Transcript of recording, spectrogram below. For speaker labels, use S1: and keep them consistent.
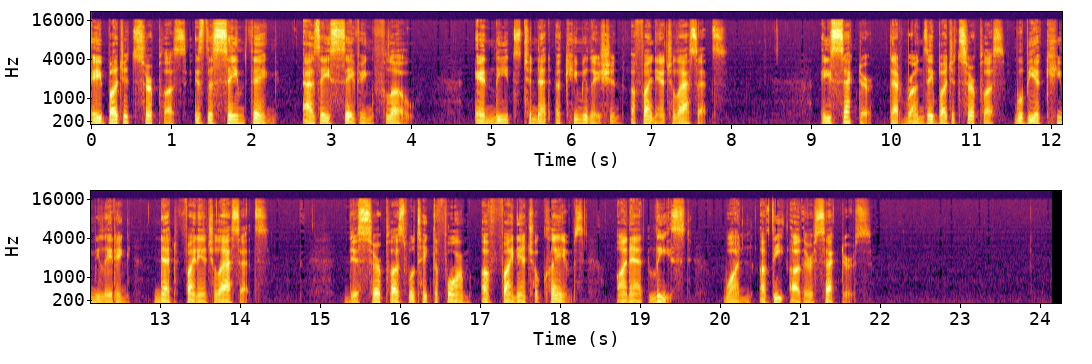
S1: A budget surplus is the same thing as a saving flow and leads to net accumulation of financial assets. A sector that runs a budget surplus will be accumulating net financial assets. This surplus will take the form of financial claims on at least one of the other sectors.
